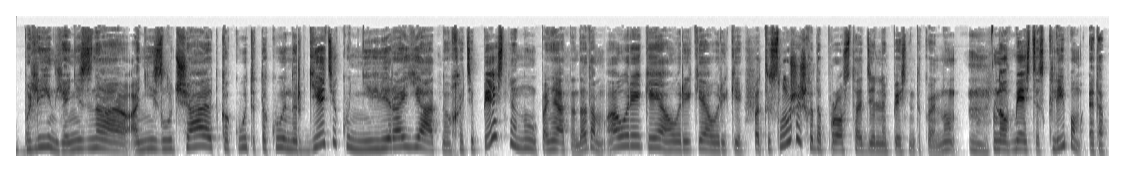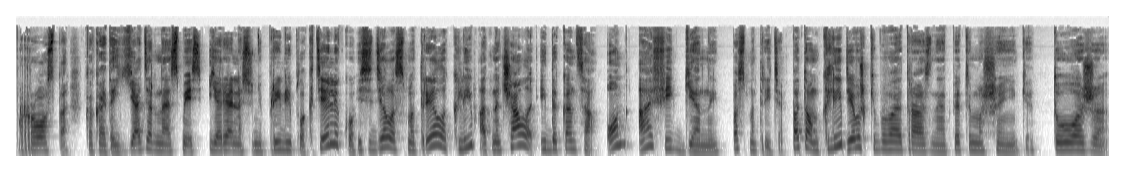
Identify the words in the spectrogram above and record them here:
блин, я не знаю, они излучают какую-то такую энергетику невероятную. Хотя песня, ну, понятно, да, там аурики, аурики, аурики. А ты слушаешь, когда просто отдельная песня такой, ну, но вместе с клипом это просто какая-то ядерная смесь. Я реально сегодня прилипла к телеку и сидела, смотрела клип от начала и до конца. Он офигенный. Посмотрите. Потом клип «Девушки бывают разные» «Отпетые мошенники». Тоже.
